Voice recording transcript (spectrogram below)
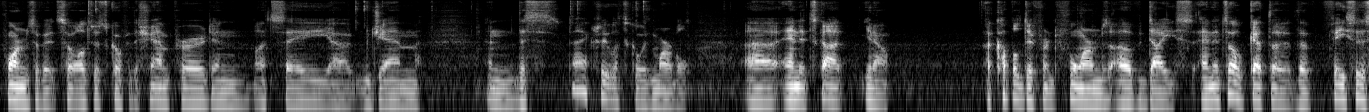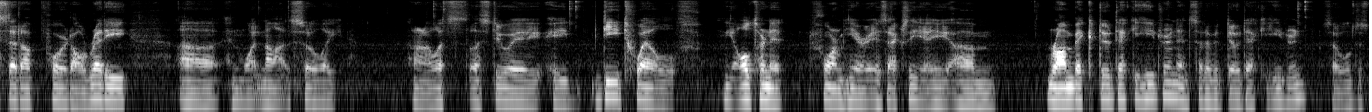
forms of it, so I'll just go for the chamfered and let's say uh, gem and this actually let's go with marble. Uh, and it's got you know a couple different forms of dice and it's all got the the faces set up for it already uh, and whatnot. So like I don't know let's let's do a, a d12 the alternate form here is actually a um, rhombic dodecahedron instead of a dodecahedron so we'll just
